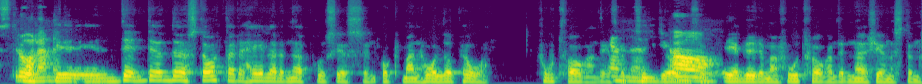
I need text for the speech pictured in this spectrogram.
Strålande. Och, eh, det, det, där startade hela den här processen och man håller på fortfarande. Efter tio år ja. så erbjuder man fortfarande den här tjänsten.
